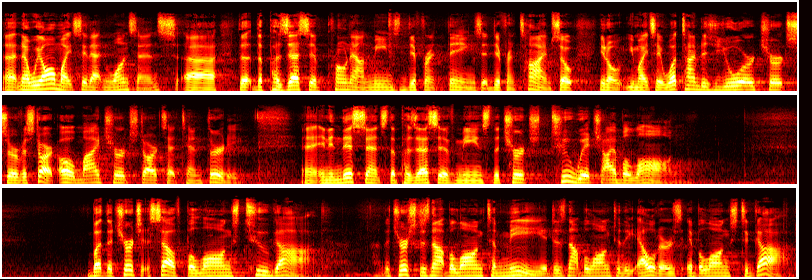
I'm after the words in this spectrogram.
Uh, now, we all might say that in one sense. Uh, the, the possessive pronoun means different things at different times. So, you know, you might say, what time does your church service start? Oh, my church starts at 1030. And in this sense, the possessive means the church to which I belong. But the church itself belongs to God. The church does not belong to me, it does not belong to the elders, it belongs to God.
